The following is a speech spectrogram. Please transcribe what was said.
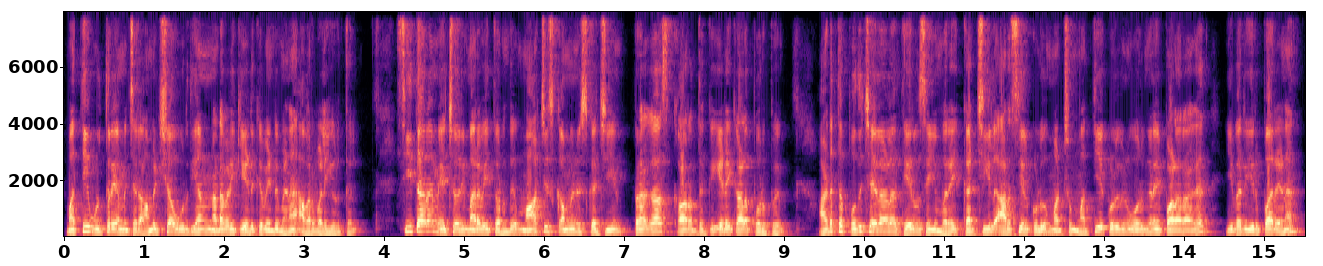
மத்திய உள்துறை அமைச்சர் அமித்ஷா உறுதியான நடவடிக்கை எடுக்க வேண்டும் என அவர் வலியுறுத்தல். சீதாராம் யெச்சூரி மறைவை தொடர்ந்து மார்க்சிஸ்ட் கம்யூனிஸ்ட் கட்சியின் பிரகாஷ் காரத்துக்கு இடைக்கால பொறுப்பு. அடுத்த பொதுச் செயலாளர் தேர்வு செய்யும் வரை கட்சியில் அரசியல் குழு மற்றும் மத்திய குழுவின் ஒருங்கிணைப்பாளராக இவர் இருப்பார் என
